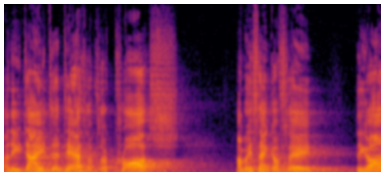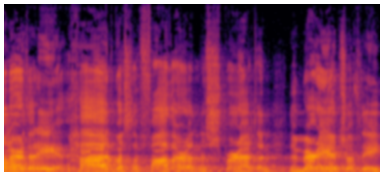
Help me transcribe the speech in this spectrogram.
and he died the death of the cross. And we think of the the honor that he had with the Father and the Spirit and the myriads of the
